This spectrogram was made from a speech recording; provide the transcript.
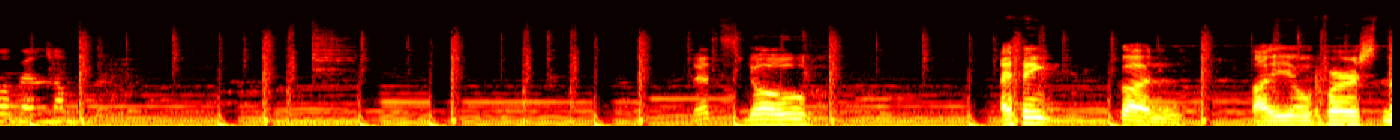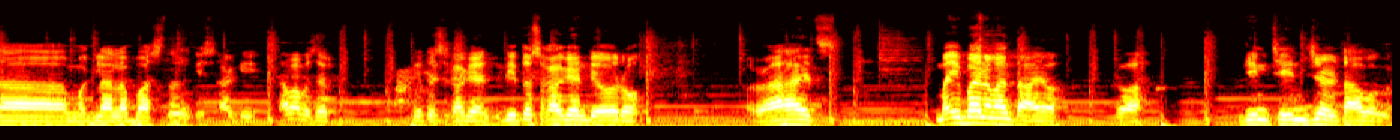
Mobile number. Let's go. I think, kan, tayo yung first na maglalabas ng SRK. Tama ba, sir? Dito sa Cagayan. Dito sa Cagayan de Oro. Alright. Maiba naman tayo. Di ba? Game changer tawag.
